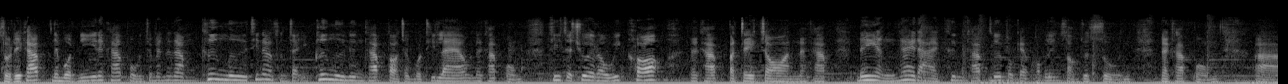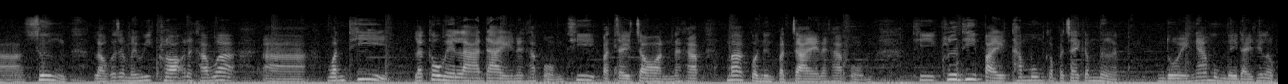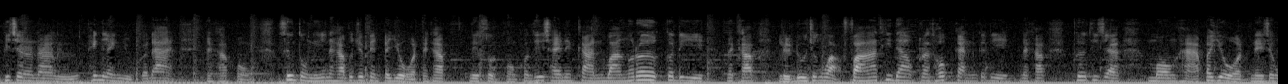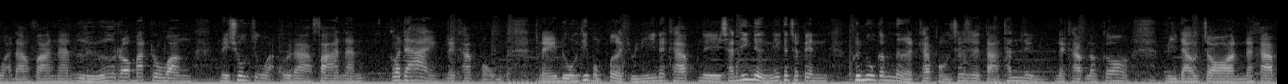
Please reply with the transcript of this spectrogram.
สวัสดีครับ ในบทนี้นะครับผมจะมาแนะนำเครื่องมือที่น่าสนใจอีกเครื่องมือหนึ่งครับต่อจากบทที่แล้วนะครับผมที่จะช่วยเราวิเคราะห์นะครับปัจจัยจรนะครับได้อย่างง่ายดายขึ้นครับด้วยโปรแกรม Oplink 2.0 นะครับผมซึ่งเราก็จะมาวิเคราะห์นะครับว่าาวันที่และก็เวลาใดนะครับผมที่ปัจจัยจรนะครับมากกว่า 1 ปัจจัยนะครับผมที่เคลื่อนที่ไปทำมุมกับปัจจัยกำเนิด โดยง่ามมุมใด ๆ ที่เราพิจารณาหรือเพ่งเล็งอยู่ก็ได้นะครับผมซึ่งตรงนี้นะครับก็จะเป็นประโยชน์นะครับในส่วนของคนที่ใช้ในการวางฤกษ์ก็ดีนะครับหรือดูจังหวะฟ้าที่ดาวกระทบกันก็ดีนะครับเพื่อที่จะมองหาประโยชน์ในจังหวะดาวฟ้านั้น หรือระมัดระวังในช่วงจังหวะเวลาฟ้านั้นก็ได้นะครับผมในดวงที่ผมเปิดอยู่นี้นะครับในชั้นที่หนึ่งนี่ก็จะเป็นพื้นดวงกำเนิดครับของโชคชะตาท่านหนึ่งนะครับแล้วก็มีดาวจรนะครับ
